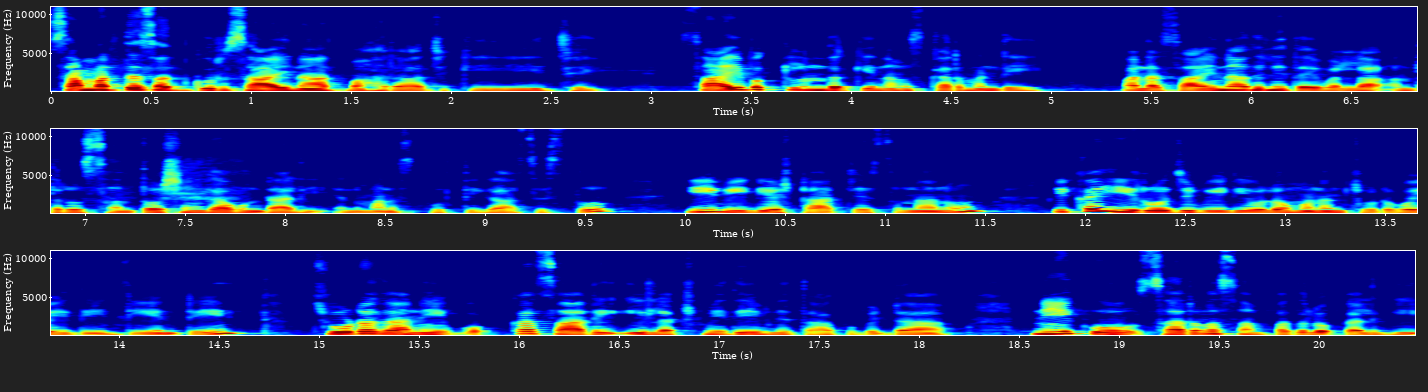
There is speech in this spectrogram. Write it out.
సమర్థ సద్గురు సాయినాథ్ మహారాజ్కి జై. సాయి భక్తులందరికీ నమస్కారం అండి. మన సాయినాథుని దయ వల్ల అందరూ సంతోషంగా ఉండాలి అని మనస్ఫూర్తిగా ఆశిస్తూ ఈ వీడియో స్టార్ట్ చేస్తున్నాను. ఇక ఈరోజు వీడియోలో మనం చూడబోయేది ఏంటి అంటే చూడగానే ఒక్కసారి ఈ లక్ష్మీదేవిని తాకుబిడ్డ నీకు సర్వ సంపదలు కలిగి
